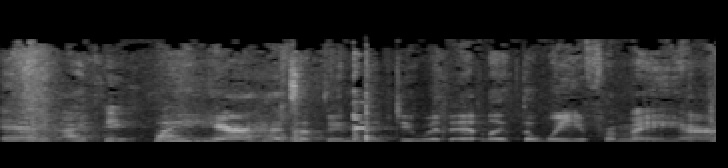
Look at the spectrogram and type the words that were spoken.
and I think my hair had something to do with it, like the weight from my hair.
